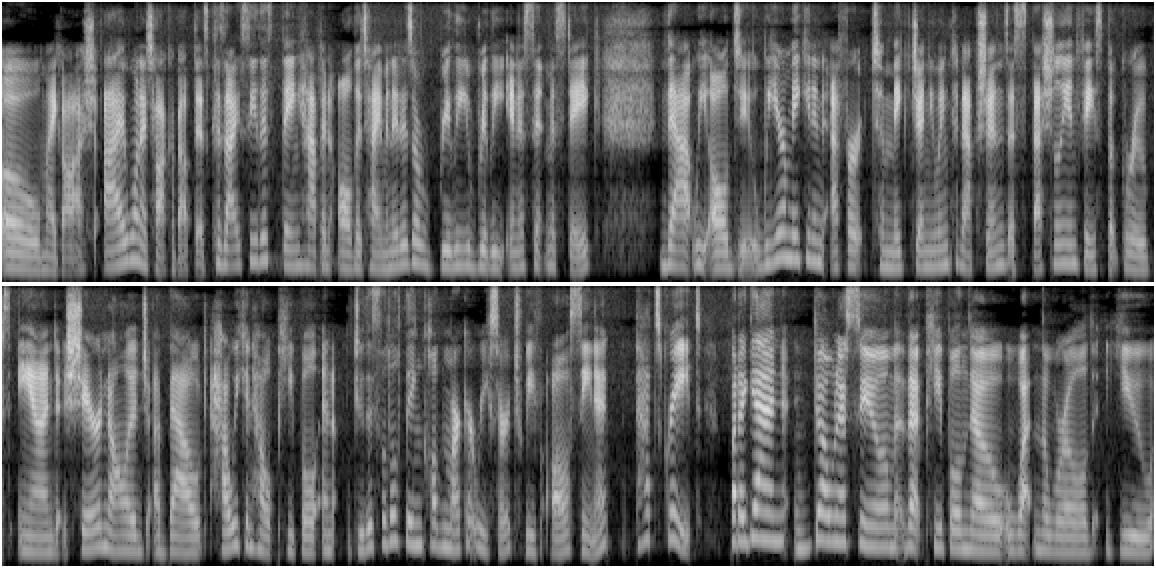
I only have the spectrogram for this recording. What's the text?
oh my gosh, I want to talk about this because I see this thing happen all the time, and it is a really, really innocent mistake that we all do. We are making an effort to make genuine connections, especially in Facebook groups, and share knowledge about how we can help people and do this little thing called market research. We've all seen it that's great. But again, don't assume that people know what in the world you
